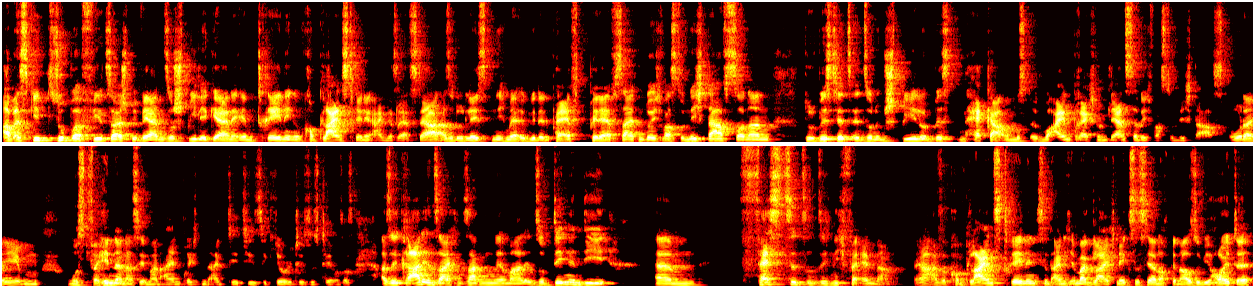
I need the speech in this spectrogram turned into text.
Aber es gibt super viel, zum Beispiel werden so Spiele gerne im Training, im Compliance-Training eingesetzt. Ja? Also du lest nicht mehr irgendwie den PDF-Seiten durch, was du nicht darfst, sondern du bist jetzt in so einem Spiel und bist ein Hacker und musst irgendwo einbrechen und lernst dadurch, was du nicht darfst. Oder eben musst verhindern, dass jemand einbricht in ein IT-Security-System und so. Also gerade in Sachen, sagen wir mal, in so Dingen, die ähm, fest sind und sich nicht verändern. Ja, also Compliance-Trainings sind eigentlich immer gleich, nächstes Jahr noch genauso wie heute.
